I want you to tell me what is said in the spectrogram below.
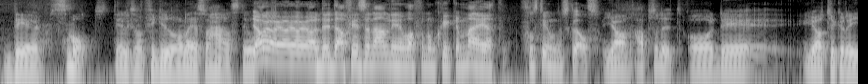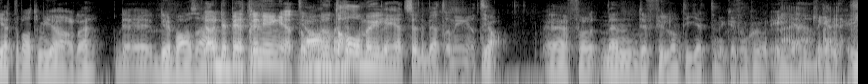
det är smått. Det är liksom figurerna är så här stora. ja, ja, ja, ja. Det där finns en anledning varför de skickar med ett förstoringsglas. Ja, absolut. Och det, jag tycker det är jättebra att de gör det. Det, det är bara så här. Ja, det är bättre än inget. Om Ja, du inte det- har möjlighet så är det bättre än inget. Ja. Eh, För, men det fyller inte jättemycket funktion egentligen nej.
